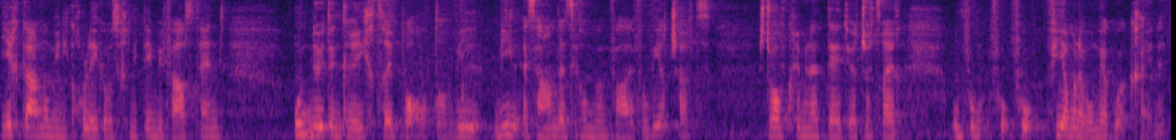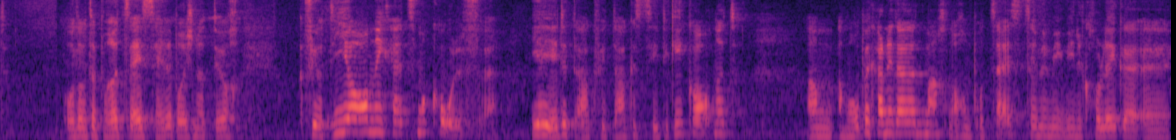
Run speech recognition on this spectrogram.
ich und meine Kollegen, die sich mit dem befasst haben, und nicht ein Gerichtsreporter, weil, weil es handelt sich um einen Fall von Wirtschaftsstrafkriminalität, Wirtschaftsrecht und von, von, von Firmen, die wir gut kennen. Oder der Prozess selber ist natürlich für die Ordnung hat es mir geholfen ich habe jeden Tag für die Tageszeitung eingeordnet. Am, am Abend habe ich das gemacht, nach dem Prozess, zusammen mit meinen Kollegen äh,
